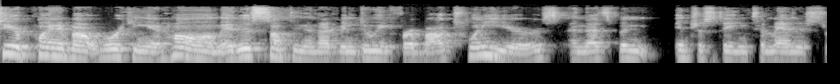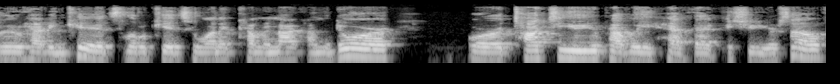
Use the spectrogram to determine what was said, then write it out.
to your point about working at home, it is something that I've been doing for about 20 years, and that's been interesting to manage through having kids, little kids who want to come and knock on the door or talk to you. You probably have that issue yourself.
